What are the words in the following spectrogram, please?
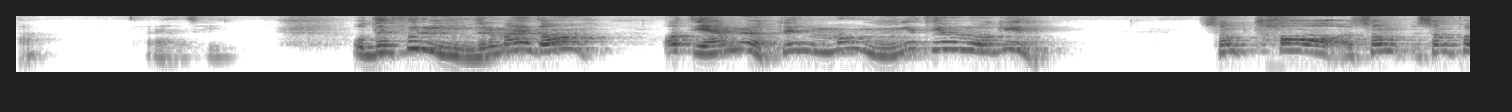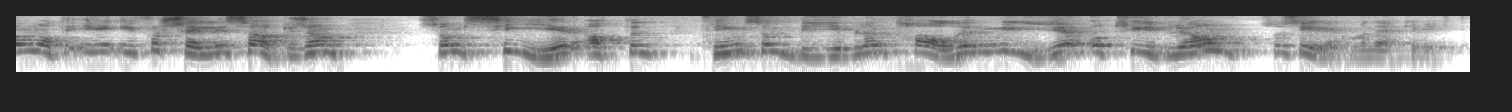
Ja, det er det han sier. Og det forundrer meg da at jeg møter mange teologer som, ta, som, som på en måte i, i forskjellige saker som, som sier at det, ting som Bibelen taler mye og tydelig om, så sier de ja, men det er ikke viktig.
